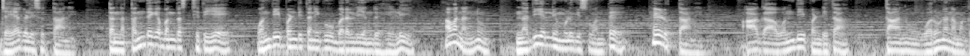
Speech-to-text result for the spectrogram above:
ಜಯಗಳಿಸುತ್ತಾನೆ. ತನ್ನ ತಂದೆಗೆ ಬಂದ ಸ್ಥಿತಿಯೇ ಒಂದೀ ಪಂಡಿತನಿಗೂ ಬರಲಿ ಎಂದು ಹೇಳಿ ಅವನನ್ನು ನದಿಯಲ್ಲಿ ಮುಳುಗಿಸುವಂತೆ ಹೇಳುತ್ತಾನೆ. ಆಗ ಒಂದೀ ಪಂಡಿತ, ತಾನು ವರುಣನ ಮಗ.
